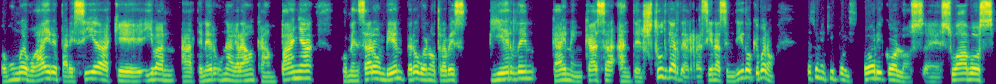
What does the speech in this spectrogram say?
con un nuevo aire, parecía que iban a tener una gran campaña. Comenzaron bien, pero bueno, otra vez pierden, caen en casa ante el Stuttgart, el recién ascendido, que bueno, es un equipo histórico, los eh, suavos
